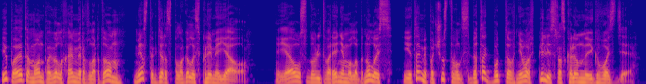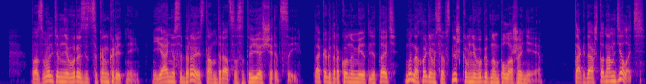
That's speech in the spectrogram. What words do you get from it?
и поэтому он повел Хаммер в Лордом, место, где располагалось племя Яо. Яо с удовлетворением улыбнулась, и Итами почувствовал себя так, будто в него впились раскаленные гвозди. Позвольте мне выразиться конкретней. Я не собираюсь там драться с этой ящерицей. Так как дракон умеет летать, мы находимся в слишком невыгодном положении. Тогда что нам делать?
